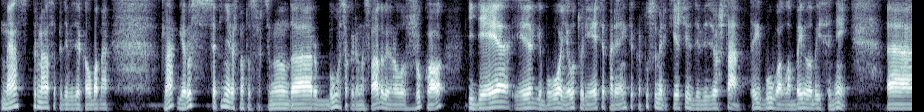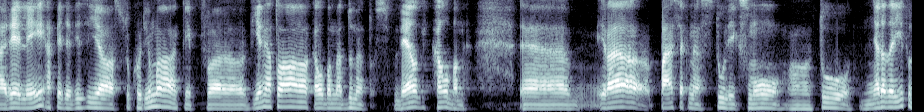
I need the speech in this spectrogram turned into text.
mes pirmiausia apie diviziją kalbame na, gerus septynerius metus, aš atsimenu, dar buvusio kariuomenės vado generolo Žuko idėja irgi buvo jau turėti parengti kartu su amerikiečiais divizijos štabą. Tai buvo labai labai seniai. Realiai apie divizijo sukūrimą kaip vieneto kalbame du metus. Vėlgi kalbame. E, yra pasiekmes tų veiksmų, tų nedadarytų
